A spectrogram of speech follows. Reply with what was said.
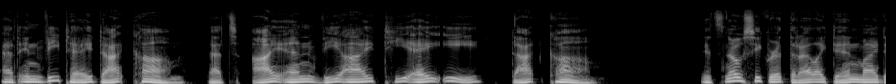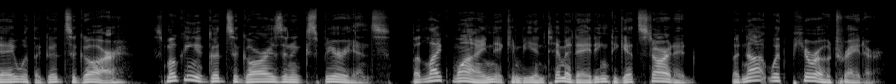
at invitae.com. That's I N V I T A E.com. It's no secret that I like to end my day with a good cigar. Smoking a good cigar is an experience, but like wine, it can be intimidating to get started, but not with Puro Trader.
